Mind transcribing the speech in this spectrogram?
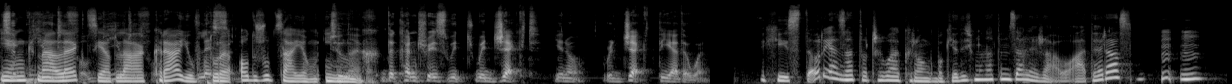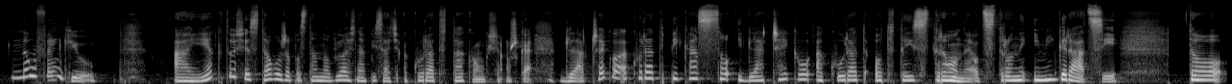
piękna lekcja dla krajów, które odrzucają innych. Historia zatoczyła krąg, bo kiedyś mu na tym zależało, a teraz mm -mm, no thank you. A jak to się stało, że postanowiłaś napisać akurat taką książkę? Dlaczego akurat Picasso i dlaczego akurat od tej strony, od strony imigracji? to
